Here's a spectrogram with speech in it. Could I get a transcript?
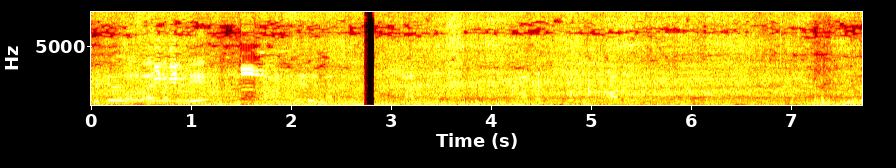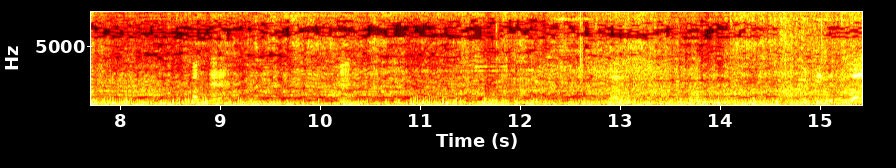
ಬಿಟ್ಟಿರೋದಲ್ವಾ ಮತ್ತೆ ಇಲ್ಲಿ ಹಾಂ ಹೇಳಿ ಮಾತಾಡಿ ಮಾತಾಡಿ ಮಾತಾಡಿ ಮಾತಾಡಿ ಮತ್ತೆ ಹ್ಞೂ ಹಾಂ ಬಿಟ್ಟಿದ್ದೀರಲ್ವಾ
